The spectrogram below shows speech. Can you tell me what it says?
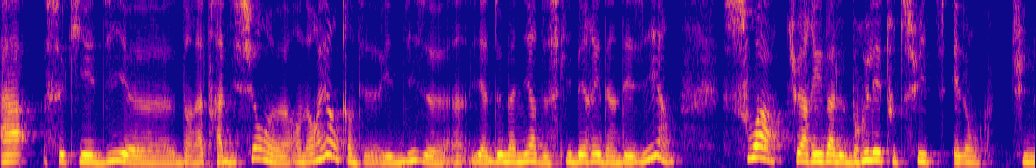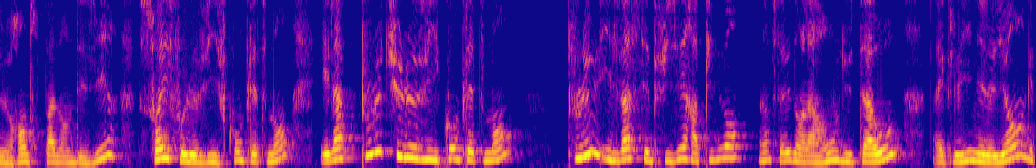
à ce qui est dit euh, dans la tradition euh, en Orient, quand ils disent euh, il y a deux manières de se libérer d'un désir. Soit tu arrives à le brûler tout de suite et donc tu ne rentres pas dans le désir, soit il faut le vivre complètement. Et là, plus tu le vis complètement, plus il va s'épuiser rapidement. Hein. vous savez, dans la roue du Tao, avec le yin et le yang,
